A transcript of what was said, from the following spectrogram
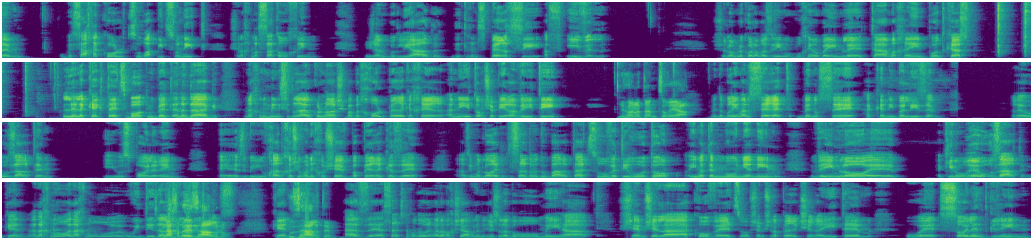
קניבליזם הוא בסך הכל צורה קיצונית של הכנסת אורחים. ז'אן בודליארד, The Transparency of Evil. שלום לכל המאזינים וברוכים הבאים לטעם החיים פודקאסט ללקק את האצבעות מבית עין הדג אנחנו מיני סדרה על קולנוע שבה בכל פרק אחר אני תום שפירא ואיתי יהונתן צוריה מדברים על סרט בנושא הקניבליזם. ראו זרתם יהיו ספוילרים זה במיוחד חשוב אני חושב בפרק הזה. אז אם עוד לא ראיתם את הסרט המדובר תעצרו ותראו אותו אם אתם מעוניינים. ואם לא אה, כאילו ראו זרתם כן? אנחנו אנחנו we did אנחנו הזהרנו. כן. הוזהרתם. אז uh, הסרט שאנחנו מדברים עליו עכשיו למקרה שלא ברור מהשם של הקובץ או השם של הפרק שראיתם הוא סוילנט גרין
